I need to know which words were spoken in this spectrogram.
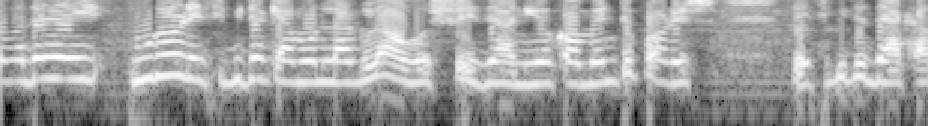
তোমাদের এই পুরো রেসিপিটা কেমন লাগল অবশ্যই জানিও কমেন্টে পরের রেসিপিতে দেখা।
